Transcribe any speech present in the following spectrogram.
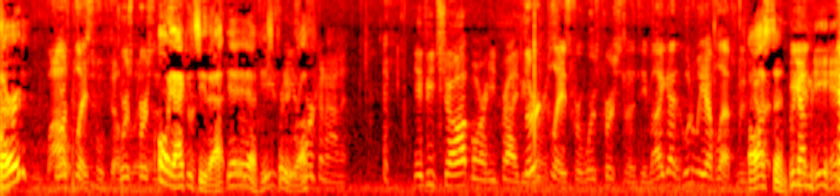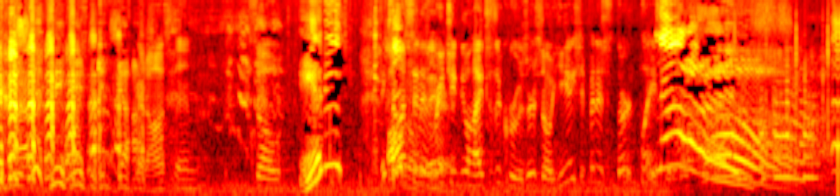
third? Fourth place. Worst person. Oh, oh yeah, I can see that. Yeah, yeah, yeah. He's pretty he's rough. working on it. If he'd show up more, he'd probably be Third worse. place for worst person on the team. I got. Who do we have left? We've got Austin. We got me and me and Josh. Austin. So Andy? Austin is reaching new heights as a Kruser. So he actually finished third place. It's oh!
